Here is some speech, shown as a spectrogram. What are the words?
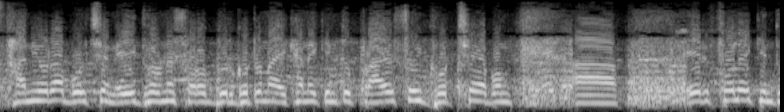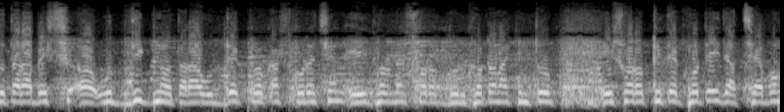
স্থানীয়রা বলছেন এই ধরনের সড়ক দুর্ঘটনা এখানে কিন্তু প্রায়শই ঘটছে এবং এর ফলে কিন্তু তারা বেশ উদ্বিগ্ন তারা উদ্বেগ প্রকাশ করেছেন। এই ধরনের সড়ক দুর্ঘটনা কিন্তু এই সড়কটিতে ঘটেই যাচ্ছে এবং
